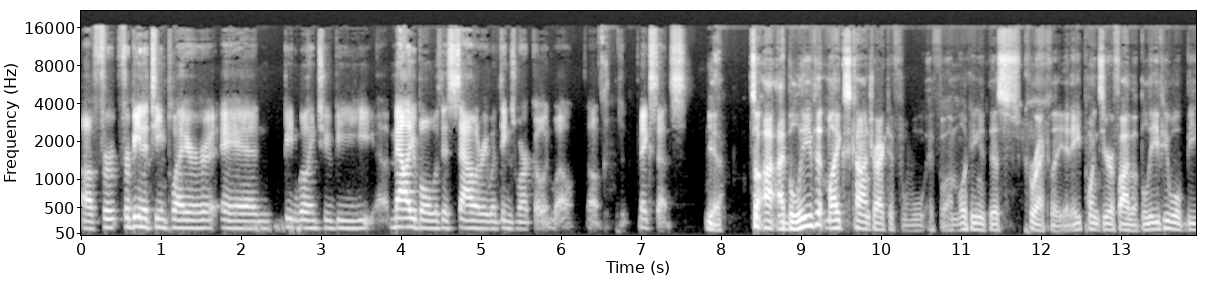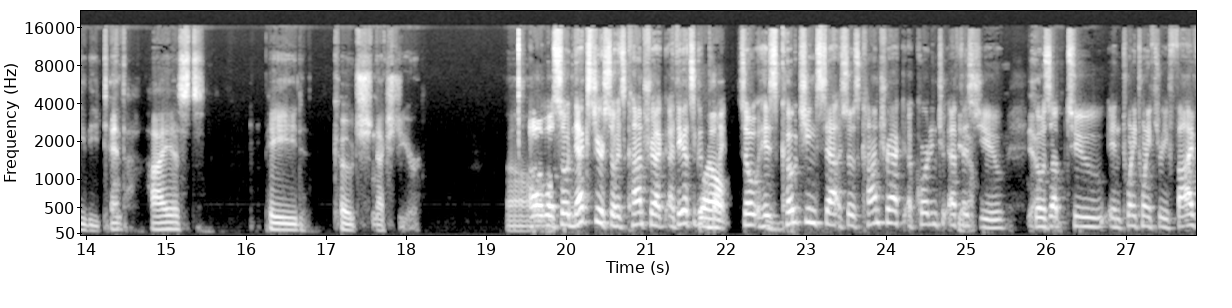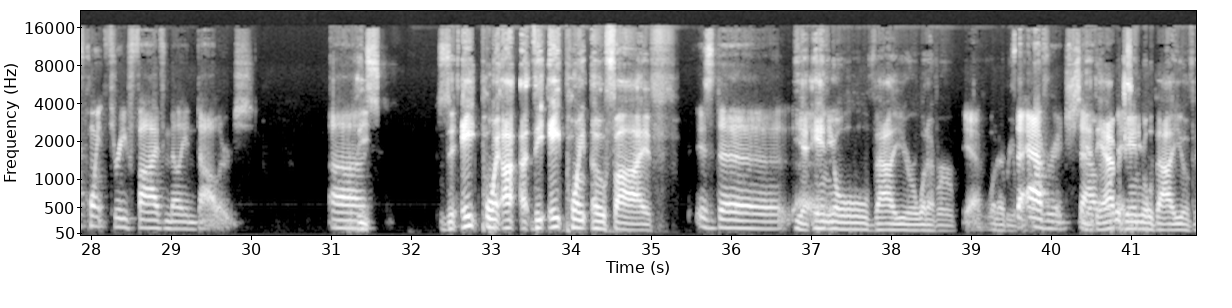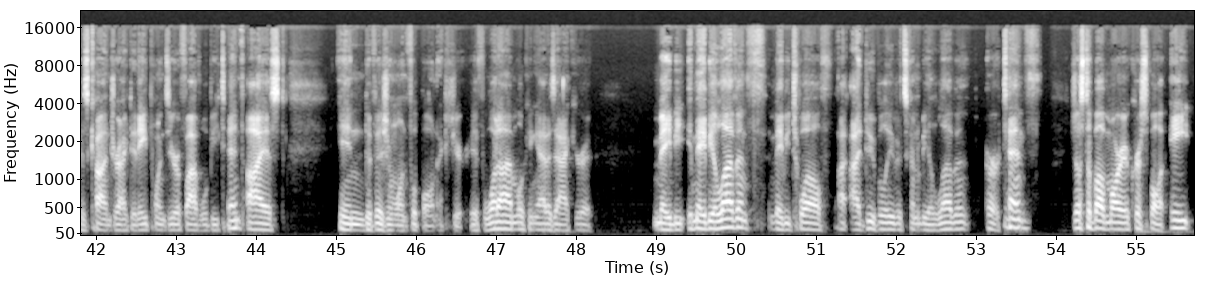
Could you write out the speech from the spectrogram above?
uh, for for being a team player and being willing to be malleable with his salary when things weren't going well. So, makes sense. Yeah. So I, I, believe that Mike's contract, if if I'm looking at this correctly, at 8.05, I believe he will be the 10th highest paid coach next year. Um, uh, well, so next year, so his contract, I think that's a good well, point. So his mm-hmm. coaching, so his contract, according to FSU, yeah, yeah. goes up to in 2023 5.35 million dollars. Uh, the, the eight point, uh, uh the 8.05 is the yeah uh, annual value or whatever. Yeah, whatever you the average salary. Yeah, the average basically. annual value of his contract at 8.05 will be 10th highest in Division One football next year. If what I'm looking at is accurate maybe it may be 11th, maybe 12th. I, I do believe it's going to be 11th or 10th, mm-hmm. just above Mario Cristobal at eight,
